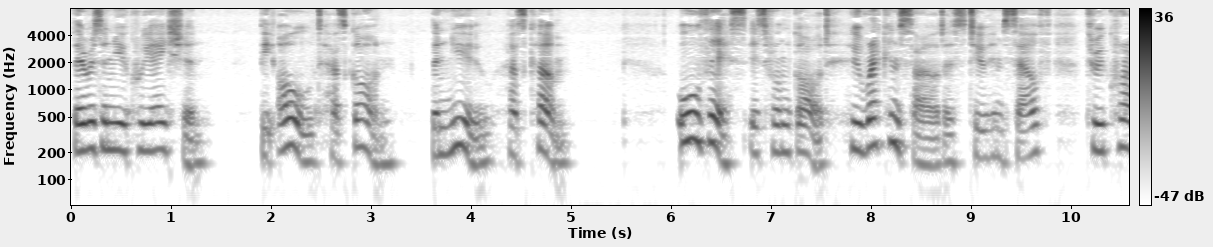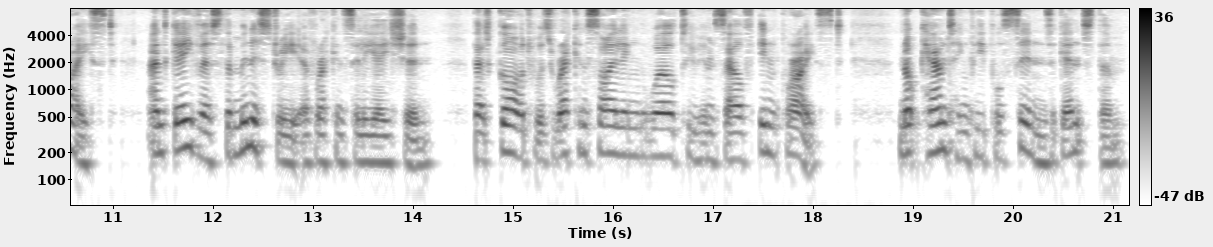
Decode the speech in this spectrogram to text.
there is a new creation. The old has gone, the new has come. All this is from God, who reconciled us to himself through Christ and gave us the ministry of reconciliation, that God was reconciling the world to himself in Christ, not counting people's sins against them.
